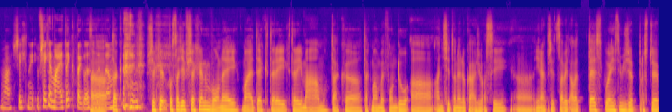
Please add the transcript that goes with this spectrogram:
Má všechny, všechen majetek, takhle se tam. Tak všechen, v podstatě všechen volný majetek, který, který mám, tak, eh, tak mám ve fondu a ani si to nedokážu asi uh, jinak představit, ale to je spojené s tím, že prostě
